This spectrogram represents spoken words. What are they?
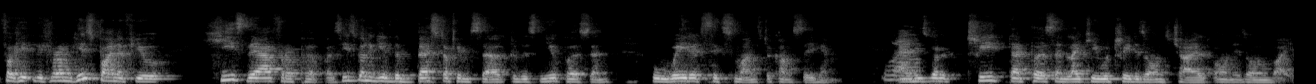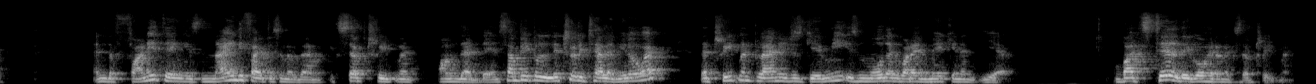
For his, from his point of view, he's there for a purpose. He's going to give the best of himself to this new person who waited six months to come see him. Wow. And he's going to treat that person like he would treat his own child or his own wife. And the funny thing is, 95% of them accept treatment on that day. And some people literally tell him, you know what? The treatment plan you just gave me is more than what I make in a year. But still, they go ahead and accept treatment.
